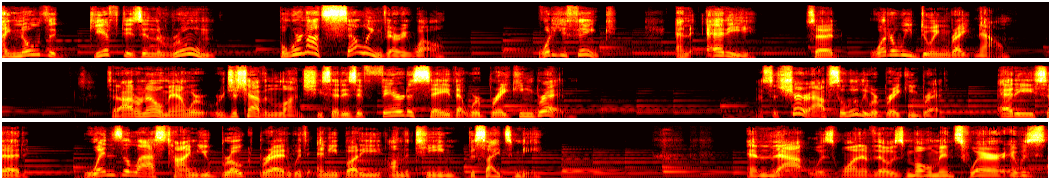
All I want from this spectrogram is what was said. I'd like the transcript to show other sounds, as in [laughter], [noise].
I know the gift is in the room, but we're not selling very well. What do you think? And Eddie said, What are we doing right now? I said, I don't know, man. We're, we're just having lunch. He said, Is it fair to say that we're breaking bread? I said, Sure, absolutely, we're breaking bread. Eddie said, When's the last time you broke bread with anybody on the team besides me? And that was one of those moments where it was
